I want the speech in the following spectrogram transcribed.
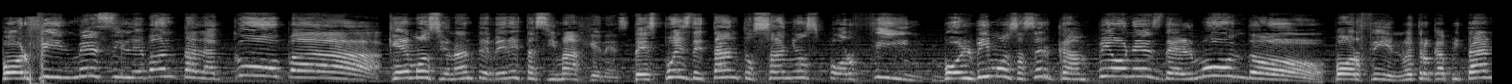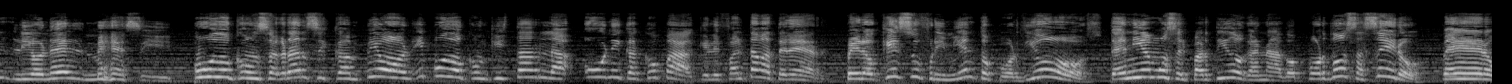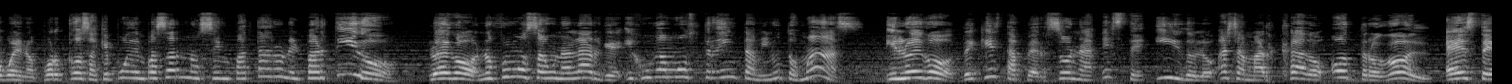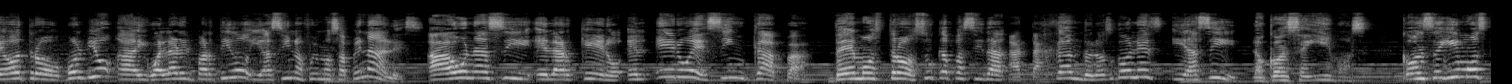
¡Por fin Messi levanta la copa! ¡Qué emocionante ver estas imágenes! Después de tantos años, por fin, volvimos a ser campeones del mundo. Por fin, nuestro capitán Lionel Messi pudo consagrarse campeón y pudo conquistar la única copa que le faltaba tener. Pero qué sufrimiento, por Dios. Teníamos el partido ganado por 2 a 0. Pero bueno, por cosas que pueden pasar, nos empataron el partido. Luego nos fuimos a un alargue y jugamos 30 minutos más. Y luego de que esta persona, este ídolo, haya marcado otro gol, este otro volvió a igualar el partido y así nos fuimos a penales. Aún así, el arquero, el héroe sin capa, demostró su capacidad atajando los goles y así lo conseguimos. Conseguimos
